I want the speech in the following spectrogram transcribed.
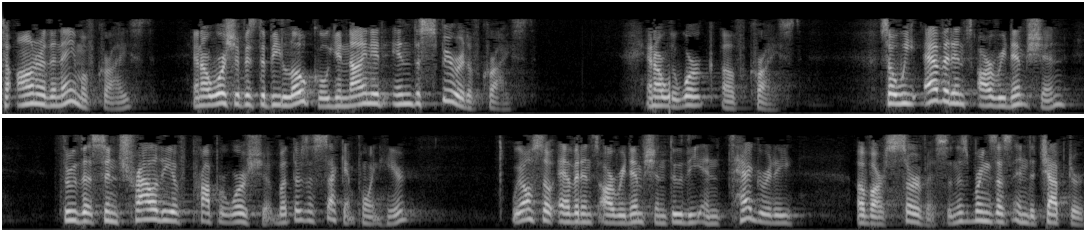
to honor the name of Christ. And our worship is to be local, united in the Spirit of Christ. And our the work of Christ. So we evidence our redemption through the centrality of proper worship. But there's a second point here. We also evidence our redemption through the integrity of our service. And this brings us into chapter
